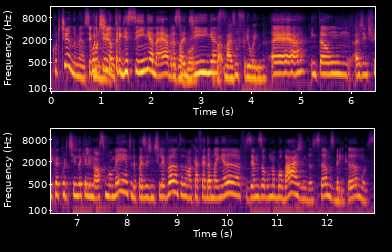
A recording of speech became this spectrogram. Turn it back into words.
curtindo mesmo, se curtindo, curtindo. a preguicinha, né? Abraçadinhas. Mais no frio ainda. É, então a gente fica curtindo aquele nosso momento, depois a gente levanta, toma café da manhã, fizemos alguma bobagem, dançamos, brincamos,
